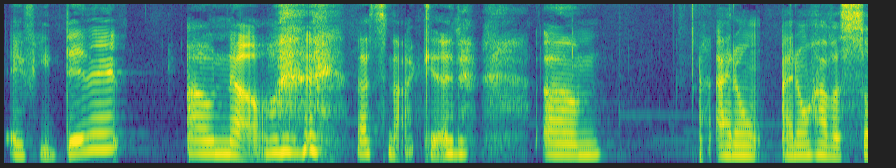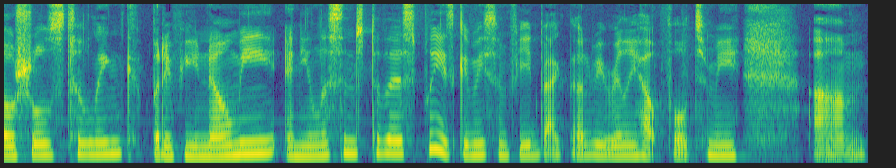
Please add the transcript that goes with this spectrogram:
if you didn't, oh no, that's not good. Um, I don't I don't have a socials to link, but if you know me and you listened to this, please give me some feedback. That would be really helpful to me. Um,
